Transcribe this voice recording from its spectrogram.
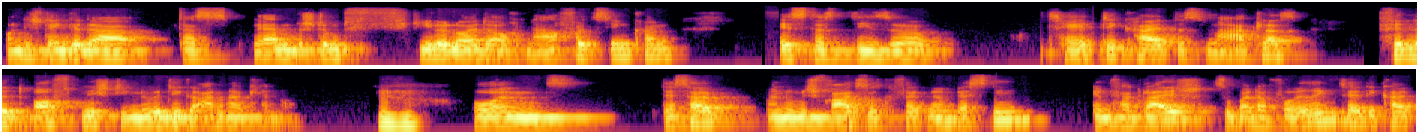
und ich denke, da, das werden bestimmt viele Leute auch nachvollziehen können, ist, dass diese Tätigkeit des Maklers findet oft nicht die nötige Anerkennung. Mhm. Und deshalb, wenn du mich fragst, was gefällt mir am besten im Vergleich zu bei der vorherigen Tätigkeit,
